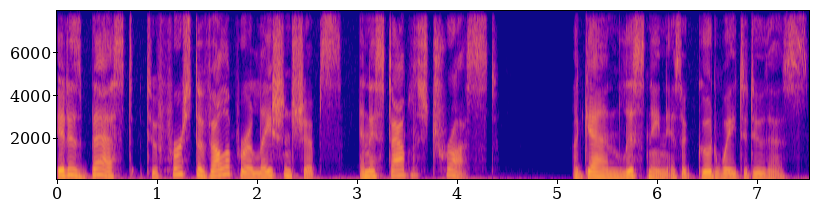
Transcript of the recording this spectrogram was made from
It is best to first develop relationships and establish trust. Again, listening is a good way to do this.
